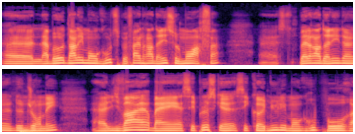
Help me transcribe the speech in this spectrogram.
là-bas, dans les Monts-Grou. Tu peux faire une randonnée sur le Mont Arfan. C'est une belle randonnée d'un- d'une journée. L'hiver, ben, c'est plus que c'est connu, les Monts-Grou, pour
